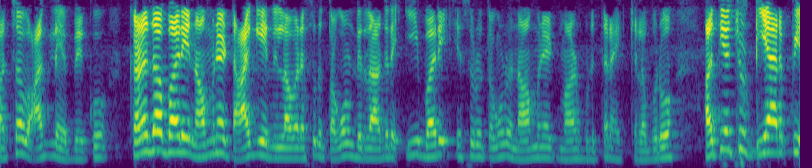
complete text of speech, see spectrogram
ಬಚಾವ್ ಆಗ್ಲೇಬೇಕು. ಕಳೆದ ಬಾರಿ ನಾಮಿನೇಟ್ ಆಗಿರಲಿಲ್ಲ, ಅವರ ಹೆಸರು ತಗೊಂಡಿರಲ್ಲ ಆದ್ರೆ ಈ ಬಾರಿ ಹೆಸರು ತಗೊಂಡು ನಾಮಿನೇಟ್ ಮಾಡ್ಬಿಡ್ತಾರೆ ಕೆಲವರು. ಅತಿ ಹೆಚ್ಚು ಟಿ ಆರ್ ಪಿ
